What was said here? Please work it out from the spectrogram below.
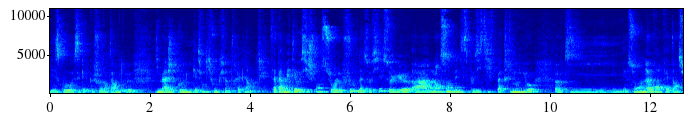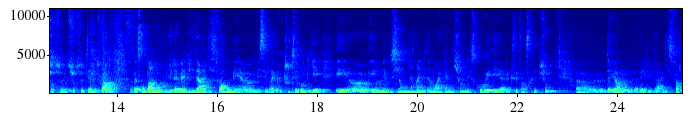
L'UNESCO, c'est quelque chose en termes d'image et de communication qui fonctionne très bien. Ça permettait aussi, je pense, sur le fond, d'associer ce lieu à l'ensemble des dispositifs patrimoniaux euh, qui sont en œuvre en fait hein, sur, ce, territoire, parce qu'on parle beaucoup du label Ville d'art et d'histoire, mais, euh, mais c'est vrai que tout est relié et, et, on est aussi en lien évidemment avec la mission UNESCO et avec cette inscription. Euh, d'ailleurs, le label Ville d'art d'histoire,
